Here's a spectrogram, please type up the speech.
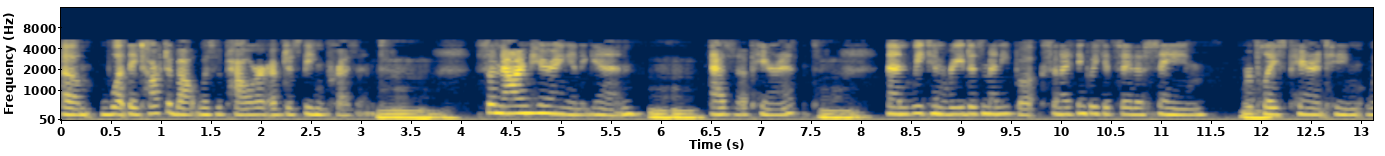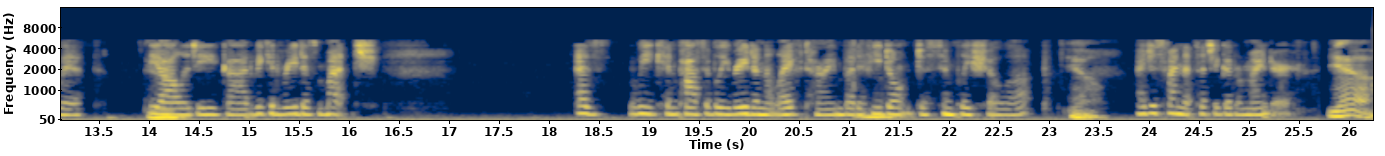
um, what they talked about was the power of just being present. Mm, So now I'm hearing it again mm-hmm, as a parent, mm, and we can read as many books, and I think we could say the same. Mhm. Replace parenting with Yeah. theology, God. We could read as much as we can possibly read in a lifetime, but if you don't just simply show up, yeah. I just find that such a good reminder. Yeah,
